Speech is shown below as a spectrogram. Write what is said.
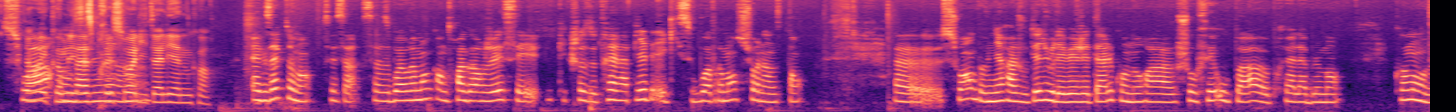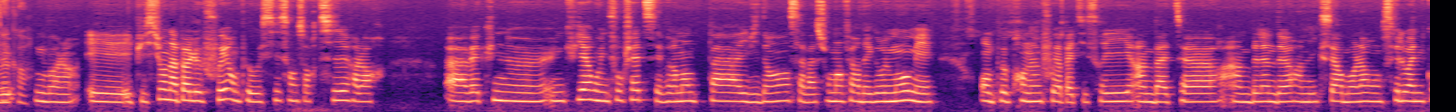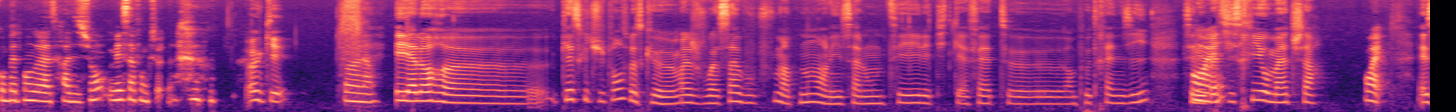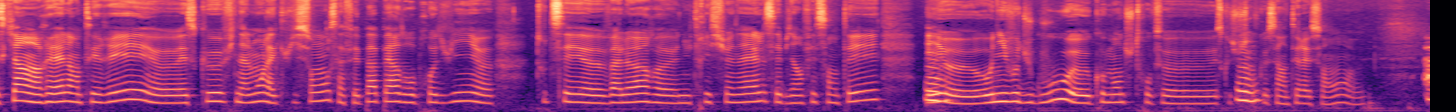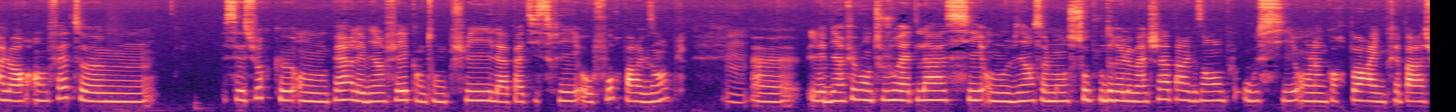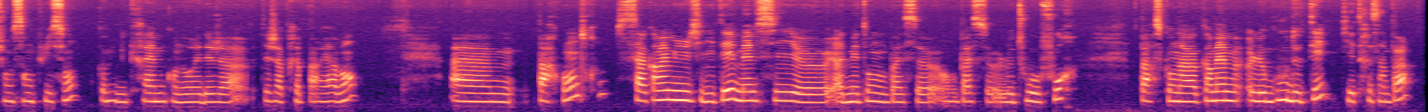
Soit ah oui, comme les espressos à l'italienne, quoi. Exactement, c'est ça. Ça se boit vraiment qu'en trois gorgées, c'est quelque chose de très rapide et qui se boit vraiment sur l'instant. Euh, soit on peut venir ajouter du lait végétal qu'on aura chauffé ou pas préalablement, comme on veut. Voilà. Et, et, puis si on n'a pas le fouet, on peut aussi s'en sortir. Alors avec une, une cuillère ou une fourchette, c'est vraiment pas évident. Ça va sûrement faire des grumeaux, mais on peut prendre un fouet à pâtisserie, un batteur, un blender, un mixeur. Bon là, on s'éloigne complètement de la tradition, mais ça fonctionne. ok. Voilà. Et alors, euh, qu'est-ce que tu penses? Parce que moi, je vois ça beaucoup maintenant dans les salons de thé, les petites cafettes euh, un peu trendy. C'est les pâtisseries au matcha. Ouais. Est-ce qu'il y a un réel intérêt euh, Est-ce que finalement la cuisson, ça fait pas perdre au produit toutes ces valeurs nutritionnelles, ces bienfaits santé? Et mm. au niveau du goût, comment tu trouves Est-ce que tu trouves mm. que c'est intéressant Alors, en fait c'est sûr qu'on perd les bienfaits quand on cuit la pâtisserie au four, par exemple. Mm. Euh, les bienfaits vont toujours être là si on vient seulement saupoudrer le matcha, par exemple, ou si on l'incorpore à une préparation sans cuisson, comme une crème qu'on aurait déjà, déjà préparée avant. Euh, par contre, ça a quand même une utilité, même si, euh, admettons, on passe, on passe le tout au four, parce qu'on a quand même le goût de thé, qui est très sympa,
